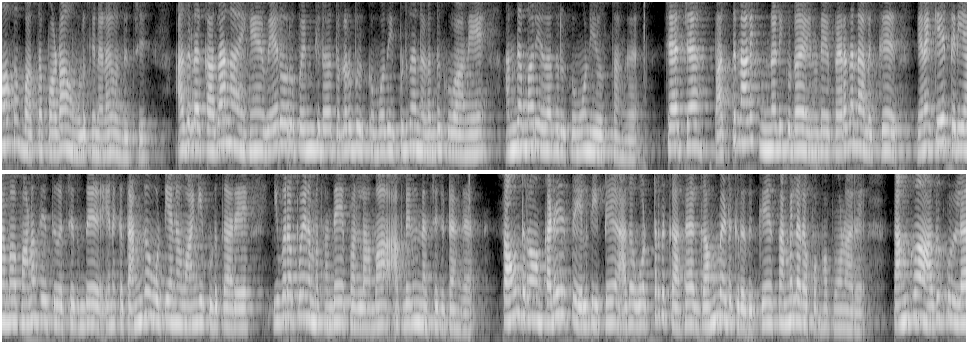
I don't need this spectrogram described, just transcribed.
மாதம் பார்த்த படம் அவங்களுக்கு நினைவு வந்துச்சு. அதில் கதாநாயகன் வேறொரு பெண்கிட்ட தொடர்பு இருக்கும்போது இப்படி தான் நடந்துக்குவானே அந்த மாதிரி ஏதாவது இருக்குமோன்னு யோசித்தாங்க. சேச்சே பத்து நாளைக்கு முன்னாடி கூட என்னுடைய பிறந்த நாளுக்கு எனக்கே தெரியாமல் பணம் சேர்த்து வச்சுருந்து எனக்கு தங்க ஒட்டியான வாங்கி கொடுத்தாரு இவரை போய் நம்ம சந்தேகப்படலாமா அப்படின்னு நினச்சிக்கிட்டாங்க. சவுந்தரம் கடிதத்தை எழுதிட்டு அதை ஒட்டுறதுக்காக கம் எடுக்கிறதுக்கு சமையலரை பொங்க போனார். தங்கம் அதுக்குள்ளே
